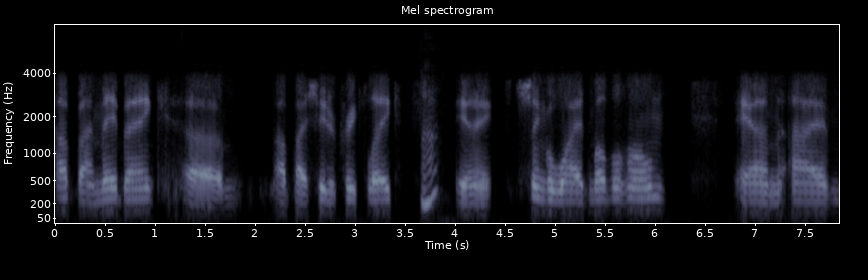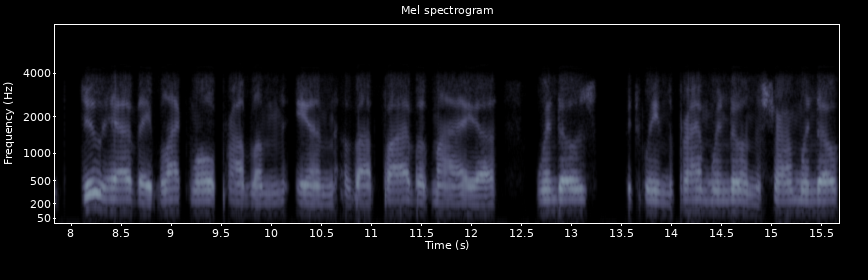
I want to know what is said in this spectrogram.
out by Mabank, um, out by Cedar Creek Lake, Uh-huh. in a single wide mobile home. And I do have a black mold problem in about five of my uh, windows between the prime window and the storm window.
